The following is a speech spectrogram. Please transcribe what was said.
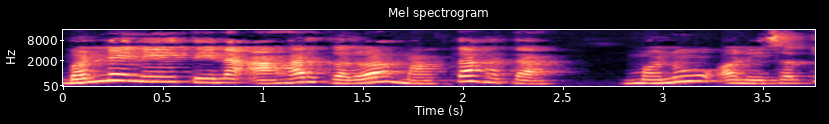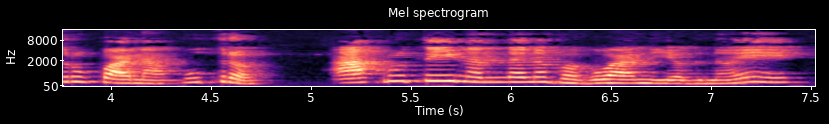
બંનેને તેના આહાર કરવા માંગતા હતા. મનુ અને શત્રુપાના પુત્ર આકૃતિ નંદન ભગવાન યજ્ઞએ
